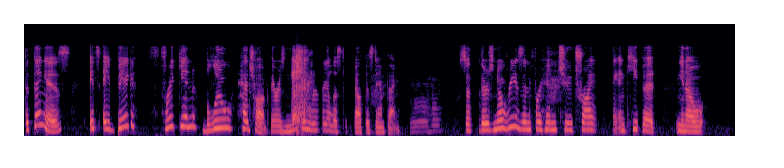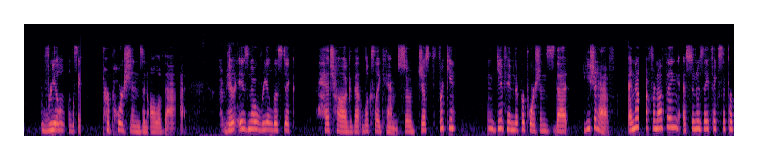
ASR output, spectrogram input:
The thing is, it's a big freaking blue hedgehog. There is nothing realistic about this damn thing. hmm So there's no reason for him to try and keep it, you know, realistic proportions and all of that. I mean, there is no realistic hedgehog that looks like him. So just freaking give him the proportions that he should have. And not for nothing, as soon as they fix the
